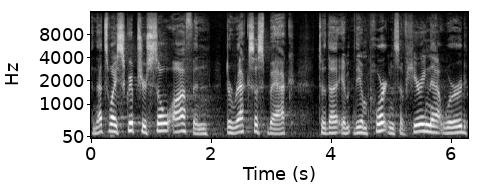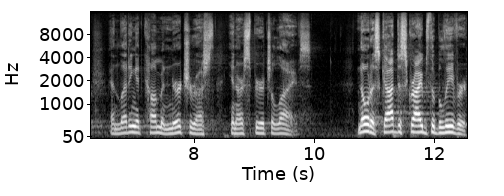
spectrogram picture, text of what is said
And that's why Scripture so often directs us back to the, the importance of hearing that Word and letting it come and nurture us in our spiritual lives. Notice, God describes the believer.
